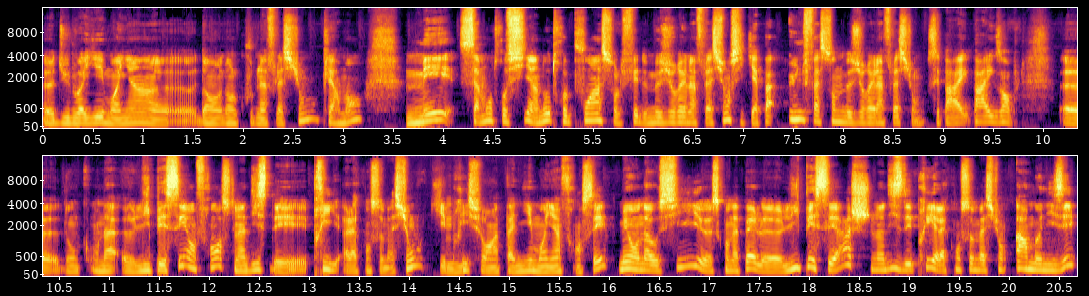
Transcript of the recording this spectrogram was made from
du loyer moyen dans, dans le coût de l'inflation, clairement, mais ça montre aussi un autre point sur le fait de mesurer l'inflation, c'est qu'il n'y a pas une façon de mesurer l'inflation. C'est pareil, par exemple, euh, donc on a l'IPC en France, l'indice des prix à la consommation, qui est mhm. pris sur un panier moyen français, mais on a aussi ce qu'on appelle l'IPCH, l'indice des prix à la consommation harmonisé,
